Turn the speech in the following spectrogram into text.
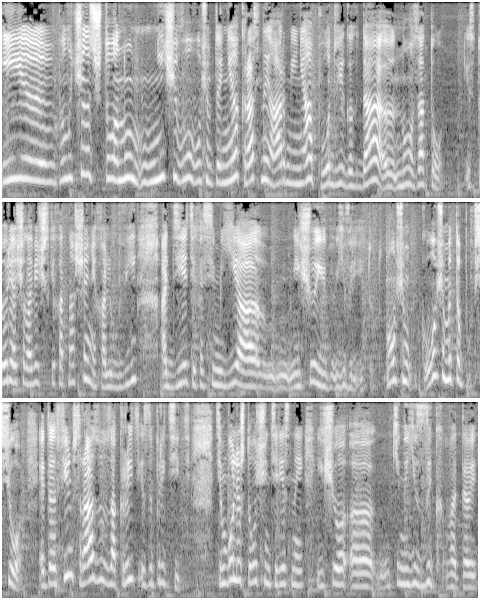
И э, получилось, что ну ничего, в общем-то, ни о Красной Армии, ни о подвигах, да, э, но зато история о человеческих отношениях, о любви, о детях, о семье, а еще и евреи тут. Ну, в общем, в общем, это все. Этот фильм сразу закрыть и запретить. Тем более, что очень интересный еще э, киноязык в этой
